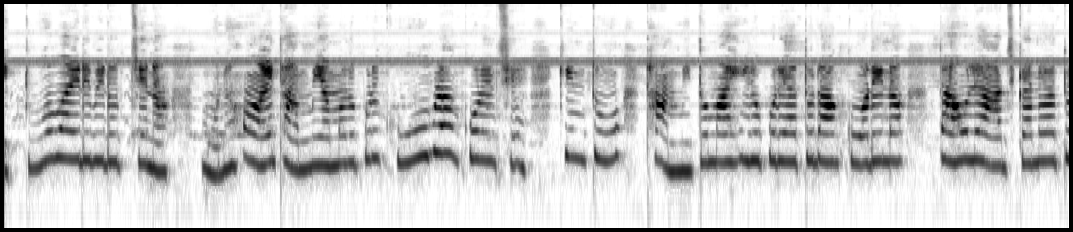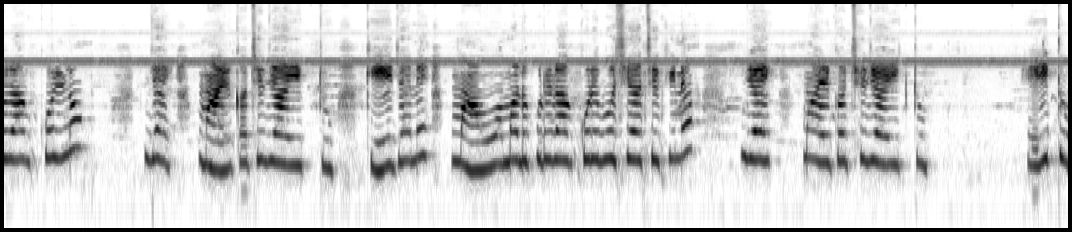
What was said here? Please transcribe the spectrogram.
একটুও বাইরে বেরোচ্ছে না। মনে হয় ঠাম্মি আমার উপরে খুব রাগ করেছে, কিন্তু ঠাম্মি তো মাহির উপরে এত রাগ করে না। তাহলে আজ কেন এত রাগ করল? যাই, মায়ের কাছে যাই একটু। কে জানে মাও আমার উপরে রাগ করে বসে আছে কিনা? যাই, মায়ের কাছে যাই একটু। এই তো,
